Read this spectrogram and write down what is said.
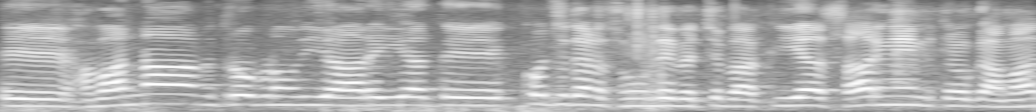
ਤੇ ਹਵਾਨਾ ਮਿੱਤਰੋ ਬਣਾਉਂਦੀ ਆ ਰਹੀ ਆ ਤੇ ਕੁਝ ਦਿਨ ਸੂਣ ਦੇ ਵਿੱਚ ਬਾਕੀ ਆ ਸਾਰੀਆਂ ਹੀ ਮਿੱਤਰੋ ਗਾਵਾਂ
